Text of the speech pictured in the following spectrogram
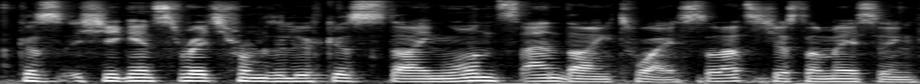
Because she gains rage from the Lucas dying once and dying twice, so that's just amazing.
